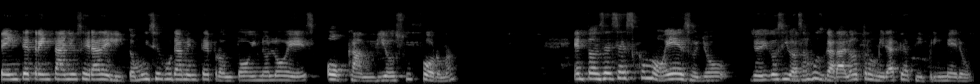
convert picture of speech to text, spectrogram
20, 30 años era delito, muy seguramente de pronto hoy no lo es, o cambió su forma. Entonces es como eso, yo Yo digo, si vas a juzgar al otro, mírate a ti primero,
